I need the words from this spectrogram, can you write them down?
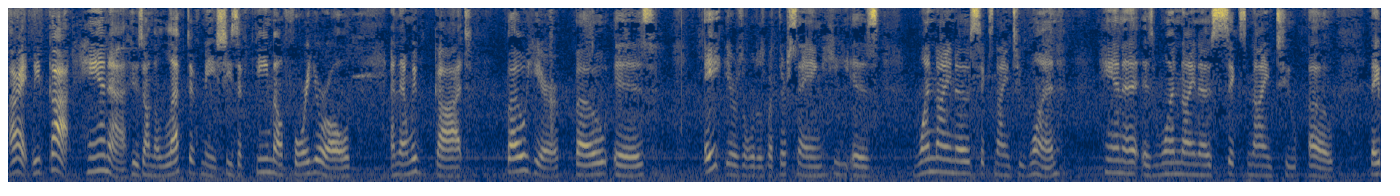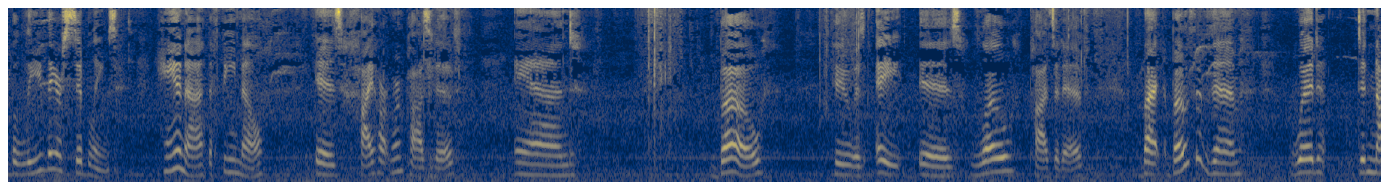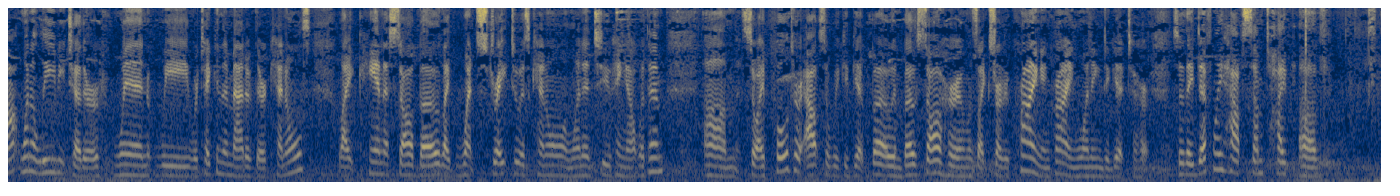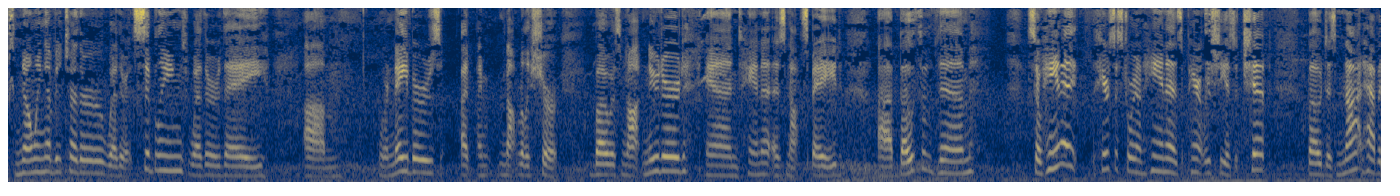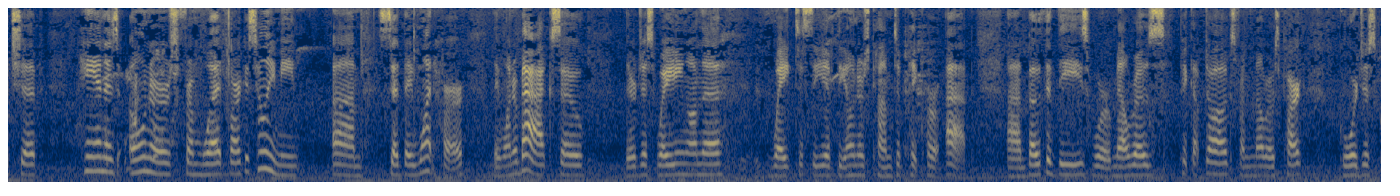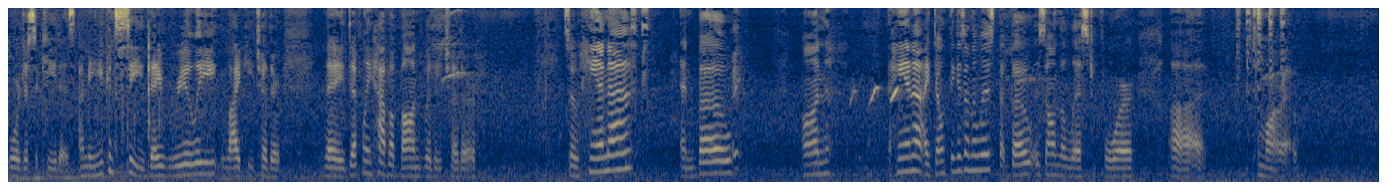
All right, we've got Hannah, who's on the left of me. She's a female four year old. And then we've got Beau here. Beau is eight years old, is what they're saying. He is 1906921. Hannah is 1906920. They believe they are siblings. Hannah, the female, is high heartworm positive, and Beau, who is eight, is low positive. But both of them would did not want to leave each other when we were taking them out of their kennels. Like Hannah saw Beau, like went straight to his kennel and wanted to hang out with him. Um, so I pulled her out so we could get Beau, and Beau saw her and was like started crying and crying, wanting to get to her. So they definitely have some type of knowing of each other, whether it's siblings, whether they um, were neighbors. I, I'm not really sure. Beau is not neutered and Hannah is not spayed. Uh, both of them. So Hannah, here's the story on Hannah. Is apparently she has a chip. Beau does not have a chip. Hannah's owners, from what BARC is telling me, um, said they want her. They want her back. So they're just waiting on the wait to see if the owners come to pick her up. Um, both of these were Melrose pickup dogs from Melrose Park gorgeous, gorgeous Akitas. I mean, you can see they really like each other. They definitely have a bond with each other. So Hannah and Beau on Hannah, I don't think is on the list, but Beau is on the list for uh, tomorrow.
